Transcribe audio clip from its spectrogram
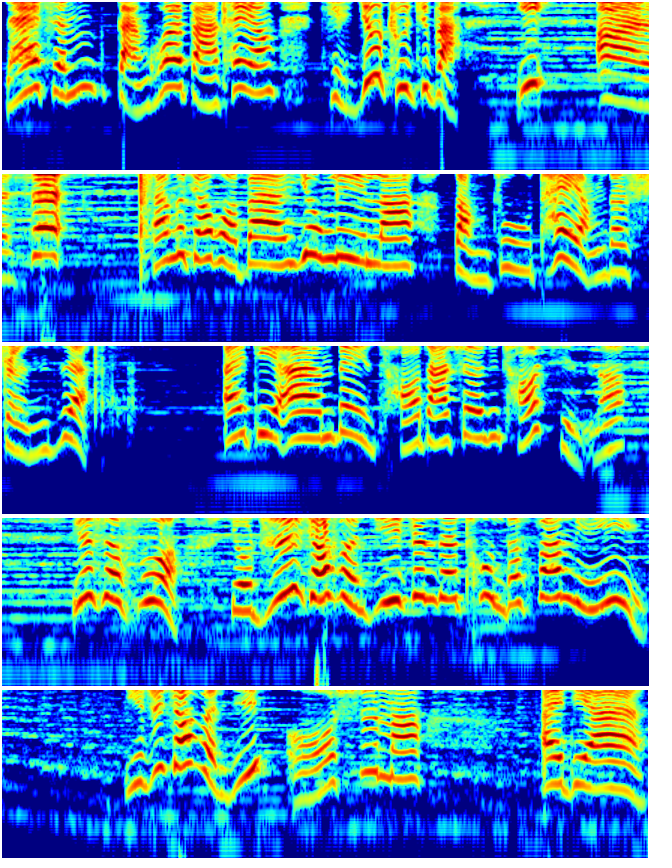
来，咱们赶快把太阳解救出去吧！一、二、三，三个小伙伴用力拉绑住太阳的绳子。埃蒂安被嘈杂声吵醒了。约瑟夫，有只小粉鸡正在偷你的发明。一只小粉鸡？哦，是吗？埃蒂安，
